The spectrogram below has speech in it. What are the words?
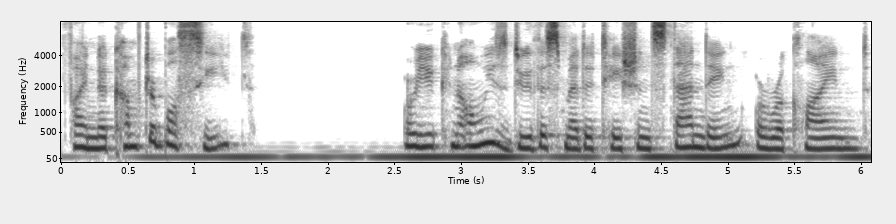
Find a comfortable seat, or you can always do this meditation standing or reclined.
